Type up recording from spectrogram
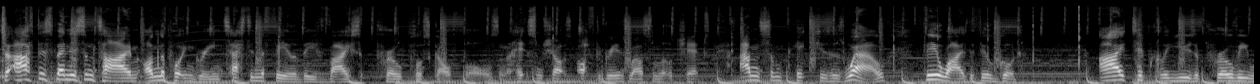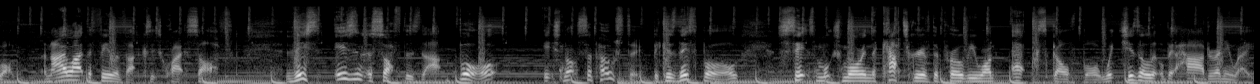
So after spending some time on the putting green, testing the feel of these Vice Pro Plus golf balls, and I hit some shots off the green as well, some little chips, and some pitches as well, feel-wise, they feel good. I typically use a Pro V1, and I like the feel of that because it's quite soft. This isn't as soft as that, but it's not supposed to because this ball sits much more in the category of the Pro V1 X golf ball, which is a little bit harder anyway.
